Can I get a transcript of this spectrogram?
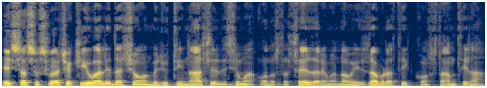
I sad su sve očekivali da će on među tim nasljednicima, odnosno Cezarima novi, izabrati Konstantina,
